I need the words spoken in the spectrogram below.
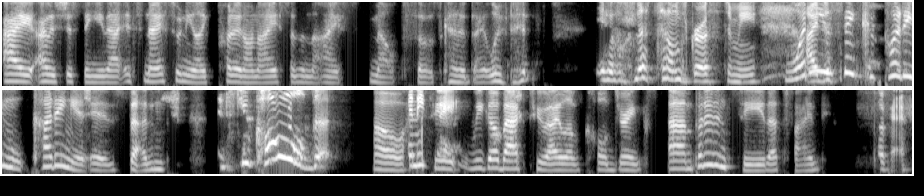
I I was just thinking that it's nice when you like put it on ice and then the ice melts, so it's kind of diluted. Ew, that sounds gross to me. What do I you just- think putting cutting it is then? It's too cold. Oh, Anyway. see, we go back to I love cold drinks. Um, put it in C. That's fine. Okay.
